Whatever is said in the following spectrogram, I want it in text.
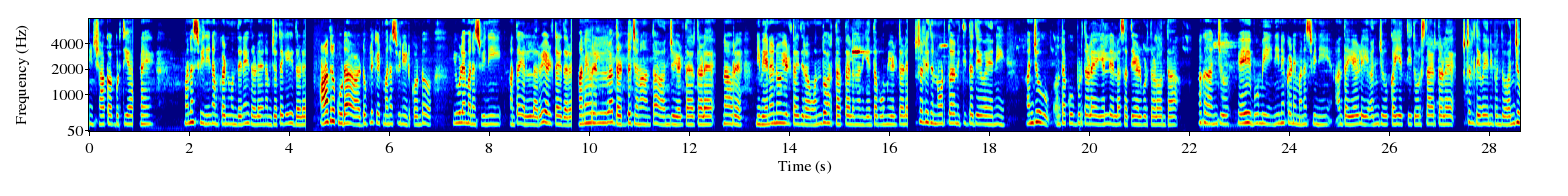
ನೀನು ಶಾಕ್ ಆಗ್ಬಿಡ್ತೀಯ? ಮನಸ್ವಿನಿ ನಮ್ಮ ಕಣ್ ಮುಂದೆನೆ ಇದ್ದಾಳೆ ನಮ್ಮ ಜೊತೆಗೆ ಇದ್ದಾಳೆ. ಆದರೂ ಕೂಡ ಡೂಪ್ಲಿಕೇಟ್ ಮನಸ್ವಿನಿ ಇಟ್ಕೊಂಡು ಇವಳೆ ಮನಸ್ವಿನಿ ಅಂತ ಎಲ್ಲರೂ ಹೇಳ್ತಾ ಇದ್ದಾರೆ. ಮನೆಯವರೆಲ್ಲ ದೊಡ್ಡ ಜನ ಅಂತ ಅಂಜು ಹೇಳ್ತಾ ಇರ್ತಾಳೆ. ನಾವ್ರೆ ನೀವೇನೇನೋ ಹೇಳ್ತಾ ಇದ್ದೀರಾ? ಒಂದು ಅರ್ಥ ಆಗ್ತಾ ಇಲ್ಲ ನನಗೆ ಅಂತ ಭೂಮಿ ಹೇಳ್ತಾಳೆ. ಅಷ್ಟರಲ್ಲಿ ಇದನ್ನ ನೋಡ್ತಾ ನಿಂತಿದ್ದ ದೇವಯಾನಿ, ಅಂಜು ಅಂತ ಕೂಗ್ಬಿಡ್ತಾಳೆ. ಎಲ್ಲೆಲ್ಲ ಸತ್ಯ ಹೇಳ್ಬಿಡ್ತಾಳೋ ಅಂತ. ಆಗ ಅಂಜು, ಏಯ್ ಭೂಮಿ, ನೀನೇ ಕಣೆ ಮನಸ್ವಿನಿ ಅಂತ ಹೇಳಿ ಅಂಜು ಕೈ ಎತ್ತಿ ತೋರಿಸ್ತಾ ಇರ್ತಾಳೆ. ಅಷ್ಟಲ್ಲಿ ದೇವಯಾನಿ ಬಂದು, ಅಂಜು,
